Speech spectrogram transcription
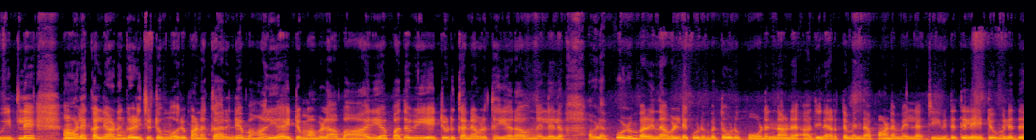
വീട്ടിലെ ആളെ കല്യാണം കഴിച്ചിട്ടും ഒരു പണക്കാരന്റെ ഭാര്യയായിട്ടും അവൾ ആ ഭാര്യ പദവി ഏറ്റെടുക്കാൻ അവൾ തയ്യാറാവുന്നില്ലല്ലോ. അവൾ എപ്പോഴും പറയുന്നത് അവളുടെ കുടുംബത്തോട് പോകണമെന്നാണ് അതിനർത്ഥം എന്താ? പണമല്ല. ജീവിതത്തിൽ ഏറ്റവും വലുത്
